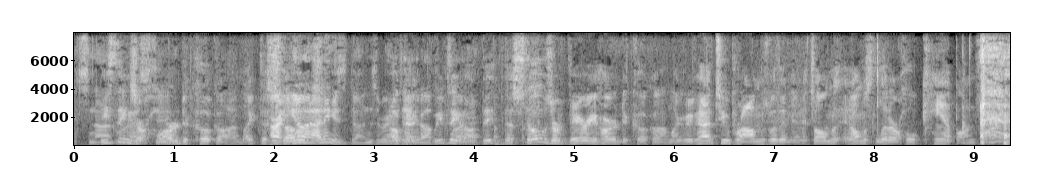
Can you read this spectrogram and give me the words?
It's not. these things are hard to cook on. Like the All right, stoves. you know what? I think it's done. So we're gonna okay, take it off. we've taken off. The, the stoves are very hard to cook on. Like we've had two problems with it, and it's almost it almost lit our whole camp on fire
